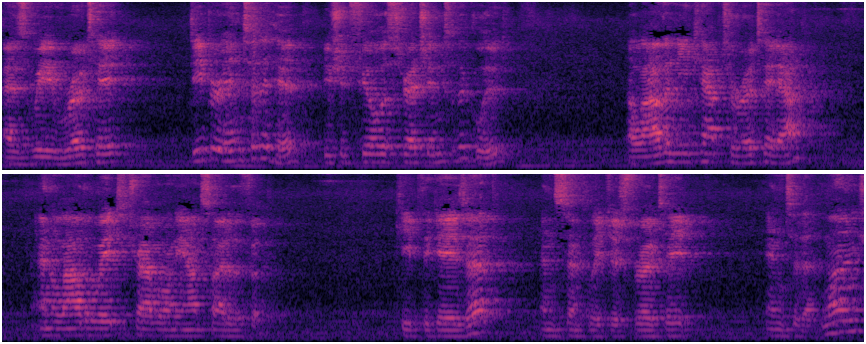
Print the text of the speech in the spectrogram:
as we rotate deeper into the hip. You should feel the stretch into the glute. Allow the kneecap to rotate out and allow the weight to travel on the outside of the foot. Keep the gaze up and simply just rotate into that lunge.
